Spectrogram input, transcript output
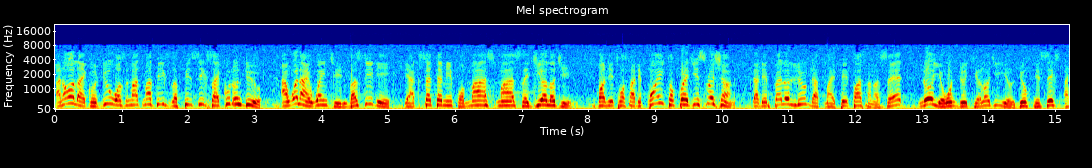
And all I could do was mathematics, the physics I couldn't do. And when I went to university, they, they accepted me for mass, mass uh, geology. But it was at the point of registration that the fellow looked at my papers and I said, no, you won't do geology, you'll do physics. I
